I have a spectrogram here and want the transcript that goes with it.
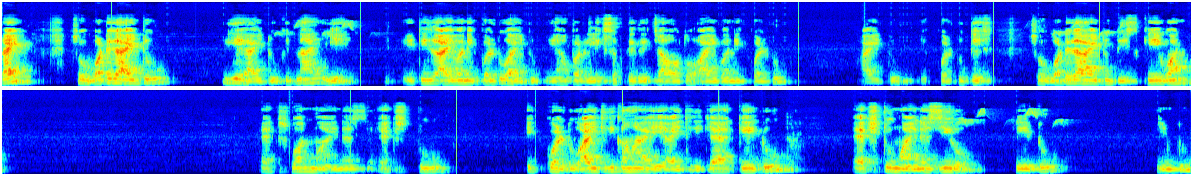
right so what is I two ये आई टू कितना है? ये. It is I one equal to I two यहाँ पर लिख सकते थे, चाहो तो I one equal to I two equal to this so what is I two this K one X one minus X two equal to I three कहाँ है? ये आई थ्री क्या है? K two X two minus zero K two into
